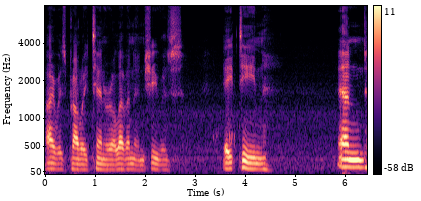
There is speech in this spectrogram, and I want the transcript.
I was probably 10 or 11, and she was 18. And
